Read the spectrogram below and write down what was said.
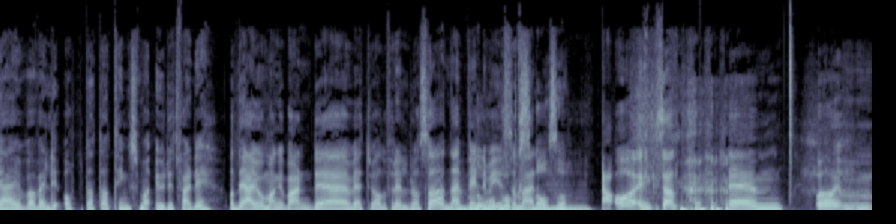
jeg var veldig opptatt av ting som var urettferdig. Og det er jo mange barn. Det vet jo alle foreldre også. Det er veldig Noen mye som er, også. Ja, og, ikke sant? um, og um,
